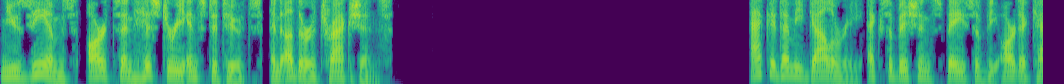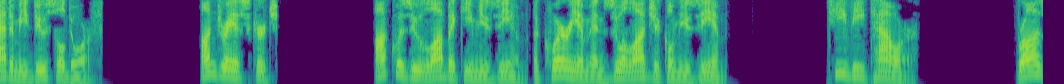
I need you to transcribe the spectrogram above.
Museums, arts and history institutes, and other attractions. Academy Gallery exhibition space of the Art Academy Düsseldorf. Andreaskirche Aquazoo Löbbecke Museum Aquarium and Zoological Museum. TV Tower. Bras,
